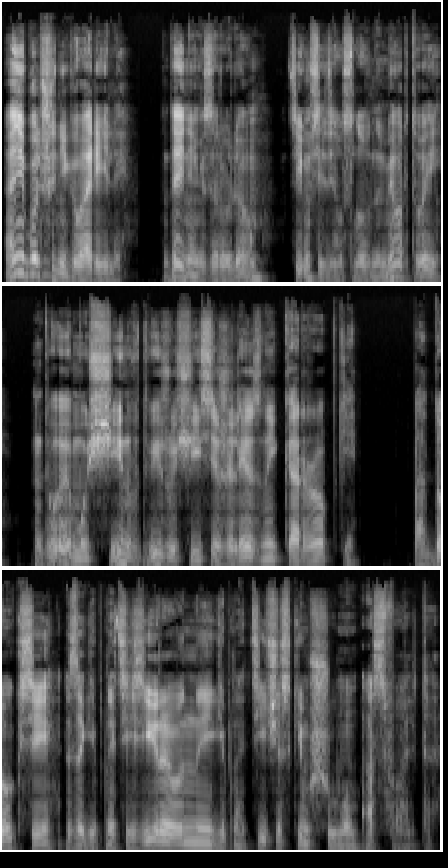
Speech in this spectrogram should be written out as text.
Они больше не говорили. Деннинг за рулем, Тим сидел словно мертвый, двое мужчин в движущейся железной коробке, под окси, загипнотизированные гипнотическим шумом асфальта.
